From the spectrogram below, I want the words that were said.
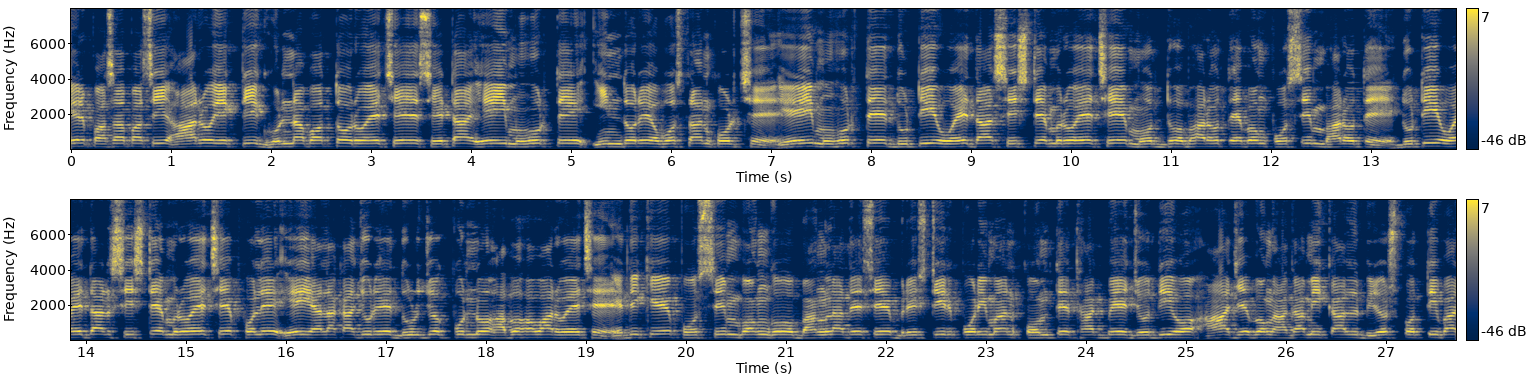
এর পাশাপাশি আরও একটি ঘূর্ণাবর্ত রয়েছে সেটা এই মুহূর্তে ইন্দোরে অবস্থান করছে। এই মুহূর্তে দুটি ওয়েদার সিস্টেম রয়েছে মধ্য ভারত এবং পশ্চিম ভারতে। দুটি ওয়েদার সিস্টেম রয়েছে, ফলে এই এলাকা জুড়ে দুর্যোগপূর্ণ আবহাওয়া রয়েছে। এদিকে পশ্চিমবঙ্গ, বাংলাদেশে বৃষ্টির পরিমাণ কমতে থাকবে যদিও আজ এবং আগামীকাল বৃহস্পতিবার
